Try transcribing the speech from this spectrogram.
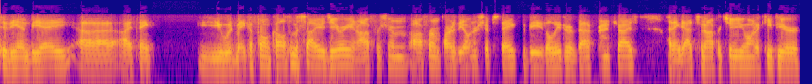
to the NBA, uh, I think you would make a phone call to Masai Ujiri and offer him offer him part of the ownership stake to be the leader of that franchise. I think that's an opportunity you want to keep your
